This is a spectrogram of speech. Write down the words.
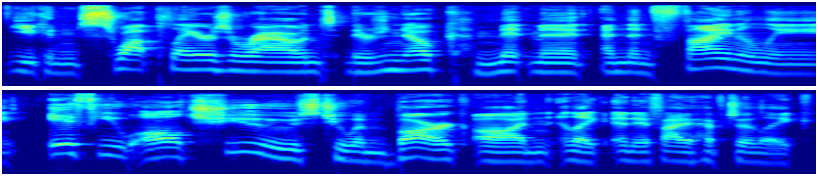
You can swap players around. There's no commitment. And then finally if you all choose to embark on like and if i have to like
